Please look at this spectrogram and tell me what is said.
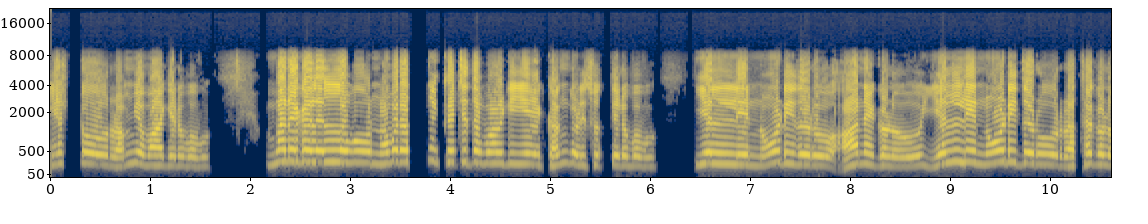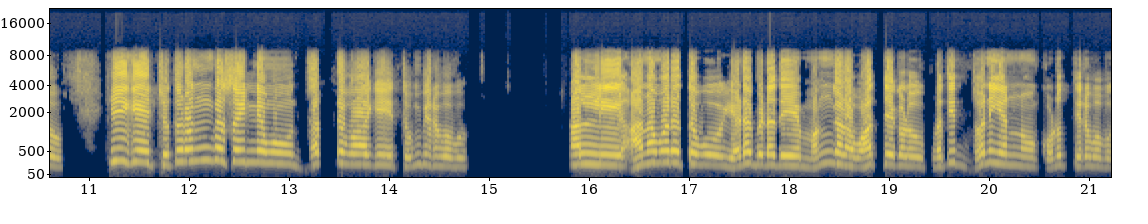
ಎಷ್ಟೋ ರಮ್ಯವಾಗಿರುವವು. ಮನೆಗಳೆಲ್ಲವೂ ನವರತ್ನ ಖಚಿತವಾಗಿಯೇ ಕಂಗೊಳಿಸುತ್ತಿರುವವು. ಎಲ್ಲಿ ನೋಡಿದರು ಆನೆಗಳು, ಎಲ್ಲಿ ನೋಡಿದರೂ ರಥಗಳು, ಹೀಗೆ ಚತುರಂಗ ಸೈನ್ಯವು ದಟ್ಟವಾಗಿ ತುಂಬಿರುವವು. ಅಲ್ಲಿ ಅನವರತವು ಎಡಬಿಡದೆ ಮಂಗಳ ವಾದ್ಯಗಳು ಪ್ರತಿಧ್ವನಿಯನ್ನು ಕೊಡುತ್ತಿರುವವು.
